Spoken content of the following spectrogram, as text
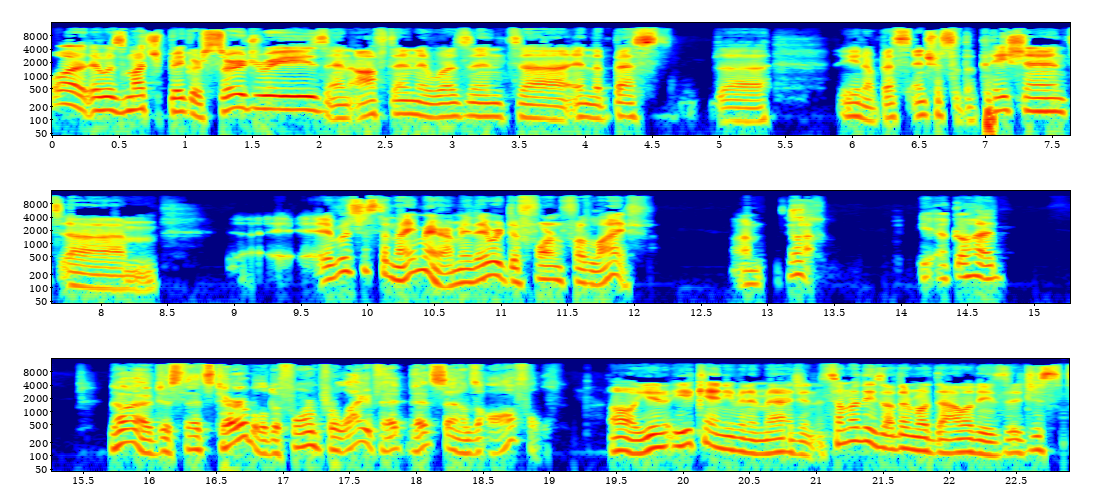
Well, it was much bigger surgeries, and often it wasn't uh, in the best, uh, you know, best interest of the patient. Um, it was just a nightmare. I mean, they were deformed for life. Um, yeah. yeah, go ahead. No, I just that's terrible. Deformed for life. That that sounds awful. Oh, you you can't even imagine. Some of these other modalities, they just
